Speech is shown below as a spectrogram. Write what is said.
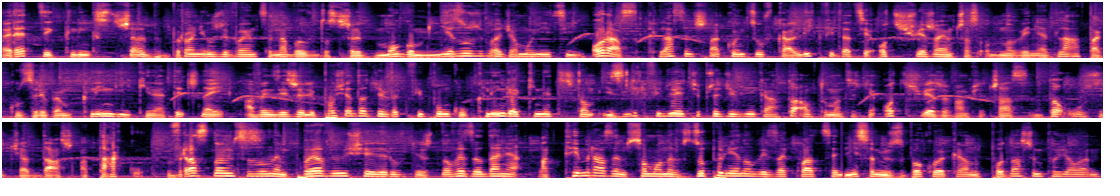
recykling strzelb, bronie używające nabojów do strzelb mogą nie zużywać amunicji oraz klasyczna końcówka likwidacja odświeżają czas odnowienia dla ataku zrywem klingi kinetycznej, a więc jeżeli posiadacie w ekwipunku klingę kinetyczną i zlikwidujecie przeciwnika, to automatycznie odświeży wam się czas do użycia dash ataku. Wraz z nowym sezonem pojawiły się również nowe zadania, a tym razem są one w zupełnie nowej zakładce, nie są już z boku ekranu pod naszym poziomem,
